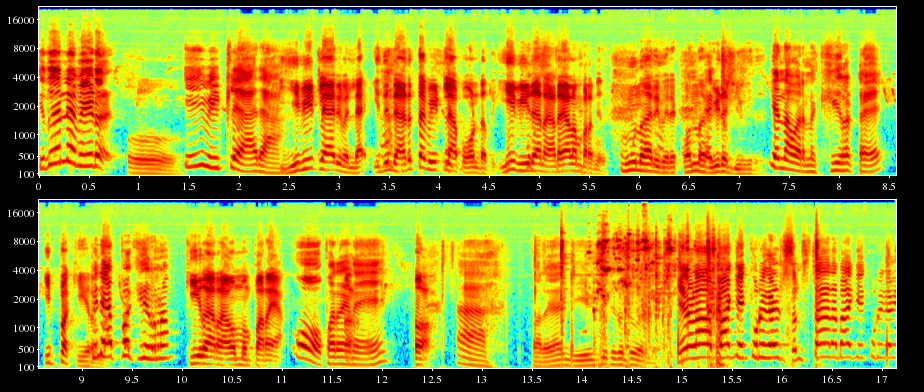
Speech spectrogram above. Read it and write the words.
ഇത് തന്നെ വീട്. ഓ. ഈ വീട്ടിലെ ആരാ? ഈ വീട്ടിലാരുമല്ല ഇതിന്റെ അടുത്ത വീട്ടിലാ പോണ്ടത്. ഈ വീടാണ് അടയാളം പറഞ്ഞത്. മൂന്നാൽ പേരെ കൊന്ന വീടല്ലയോ ഇത്? എന്നാ പറഞ്ഞ കീറട്ടെ? ഇപ്പൊ കീറ പിന്നെ എപ്പ കീറണം? കീറാറാവുമ്പം പറയാം. ഓ പറയണേ. ആ. ആ. പറയാൻ ജീവിച്ചിരുന്നിട്ട് വന്നു കേരള ഭാഗ്യക്കുറികൾ സംസ്ഥാന ഭാഗ്യക്കുറികൾ.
